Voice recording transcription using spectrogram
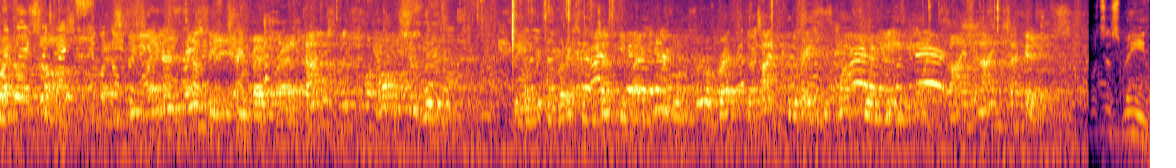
right on song. Steve Landers Racing, trained by Brad Thomas, with one all Subaru. The Olympic race is done by Peter Von Thoroughbreds. The time for the race is 148.59 seconds. What's this mean?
